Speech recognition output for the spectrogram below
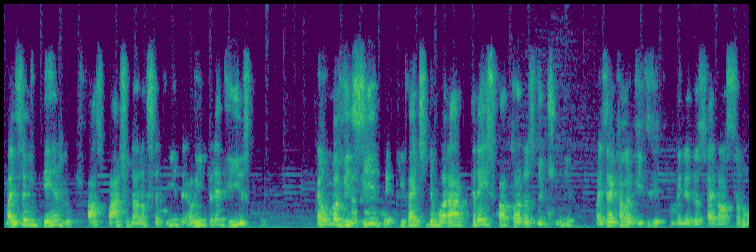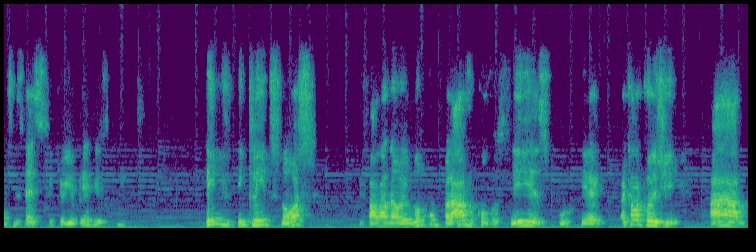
mas eu entendo que faz parte da nossa vida, é o imprevisto. É uma visita que vai te demorar 3, 4 horas do dia, mas é aquela visita que o vendedor sai, nossa, se eu não fizesse isso aqui, eu ia perder esse cliente. Tem, tem clientes nossos e falar, não, eu não comprava com vocês, porque é aquela coisa de, ah,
